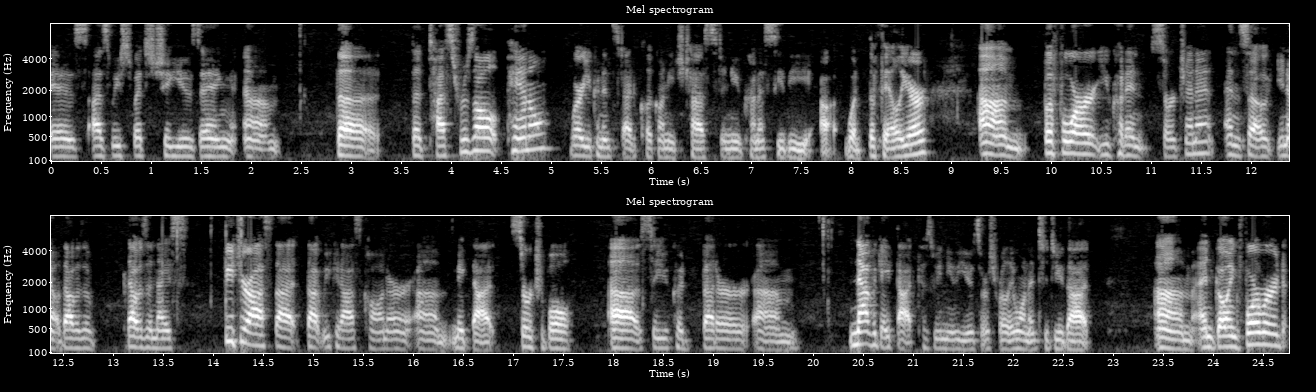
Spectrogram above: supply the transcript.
is as we switched to using um, the the test result panel, where you can instead click on each test and you kind of see the uh, what the failure. Um, before you couldn't search in it, and so you know that was a that was a nice feature ask that that we could ask Connor um, make that searchable, uh, so you could better um, navigate that because we knew users really wanted to do that. Um, and going forward,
